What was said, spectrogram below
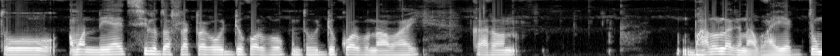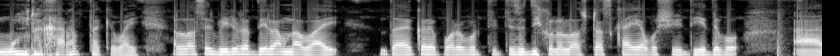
তো আমার নেয়াই ছিল দশ লাখ টাকা উইথড্র করব, কিন্তু উইথড্র করব না ভাই। কারণ ভালো লাগে না ভাই, একদম মনটা খারাপ থাকে ভাই। লসের ভিডিওটা দিলাম না ভাই। দয়া করে পরবর্তীতে যদি কোনো লস টস খাই অবশ্যই দিয়ে দেব। আর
